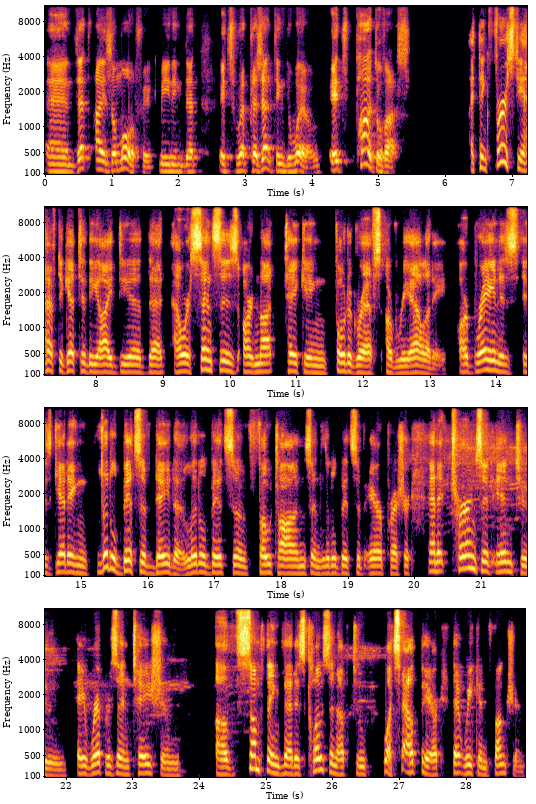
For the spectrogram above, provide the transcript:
and that isomorphic, meaning that it's representing the world, it's part of us. I think first you have to get to the idea that our senses are not taking photographs of reality. Our brain is, is getting little bits of data, little bits of photons and little bits of air pressure, and it turns it into a representation of something that is close enough to what's out there that we can function.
